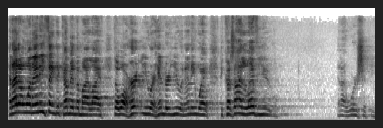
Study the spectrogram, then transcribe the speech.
And I don't want anything to come into my life that will hurt you or hinder you in any way because I love you and I worship you.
